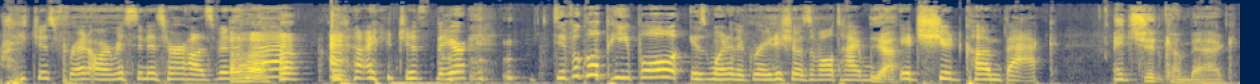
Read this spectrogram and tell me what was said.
I just Fred Armisen is her husband in Uh-huh. that, and I just there. Difficult People is one of the greatest shows of all time. Yeah. It should come back. It should come back.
